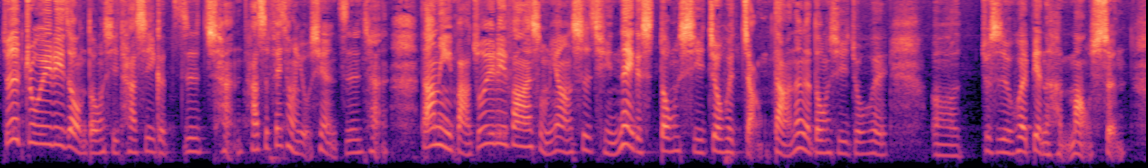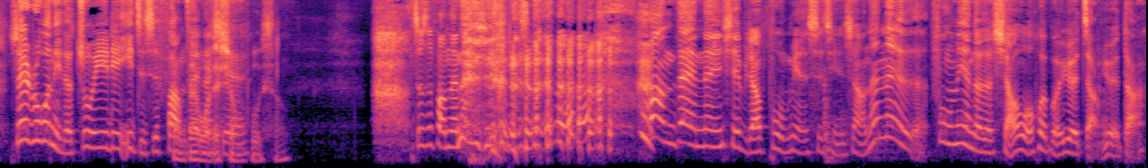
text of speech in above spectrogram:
就是注意力这种东西，它是一个资产，它是非常有限的资。产，当你把注意力放在什么样的事情，那个东西就会长大，那个东西就会呃，就是会变得很茂盛。所以，如果你的注意力一直是放在那些，放在我的胸部上，就是放在那些，放在那些比较负面的事情上，那那个负面的小我会不会越长越大？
